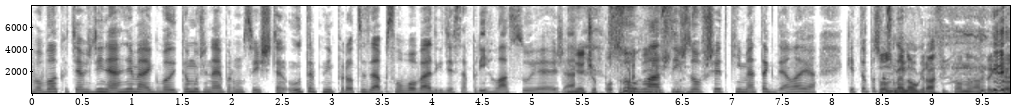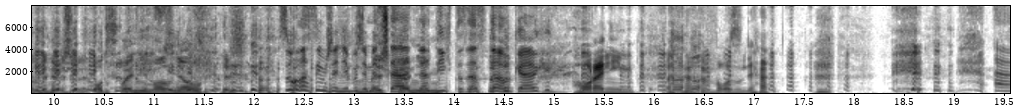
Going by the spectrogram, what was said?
vo vlaku ťa vždy nahnevá aj kvôli tomu, že najprv musíš ten útrpný proces absolvovať, kde sa prihlasuješ a Niečo súhlasíš so všetkým a tak ďalej. A keď to So potom zmenou grafikonu napríklad, že odpojením vozňou. ne... súhlasím, že nebudeme stáť na týchto zastávkach. Horením vozňa. A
